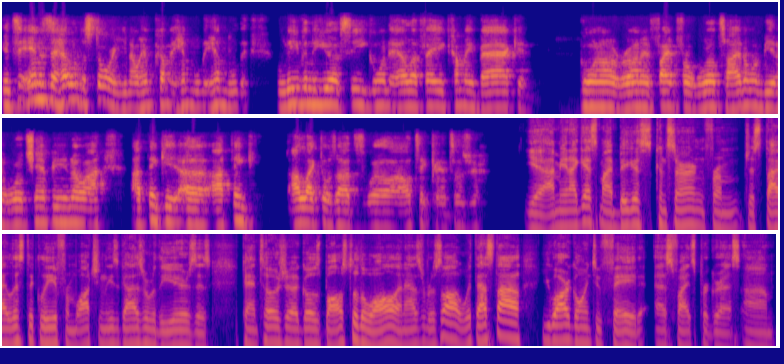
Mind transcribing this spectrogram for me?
it's and it's a hell of a story. You know, him coming, him him leaving the UFC, going to LFA, coming back, and going on a run and fighting for a world title and being a world champion. You know, I I think it, uh, I think I like those odds as well. I'll take Pantoja. Yeah, I mean, I guess my biggest concern from just stylistically from watching these guys over the years is Pantoja goes balls to the wall, and as a result, with that style, you are going to fade as fights progress. Um,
